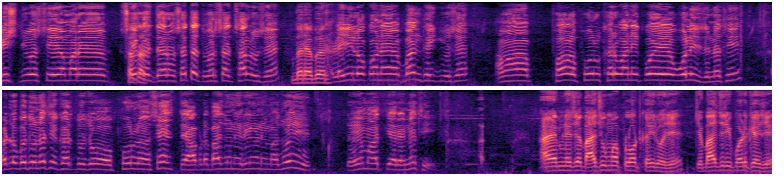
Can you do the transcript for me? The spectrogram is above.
વીસ દિવસથી અમારે એક જ ધારો સતત વરસાદ ચાલુ છે. બરાબર. એટલે એ લોકોને બંધ થઈ ગયું છે. આમાં ફળ ફૂલ ખરવાની કોઈ ઓલી જ નથી. એટલું બધું નથી ખરતું. જો ફૂલ છે જ તે આપણે બાજુની રીંગણીમાં જોઈએ તો એમાં અત્યારે નથી. આ એમને જે બાજુમાં પ્લોટ કર્યો છે જે બાજરી પડખે છે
